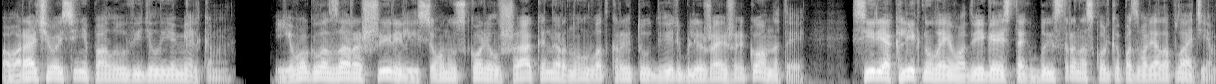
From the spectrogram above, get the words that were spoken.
Поворачиваясь, Синепала увидел ее мельком. Его глаза расширились, он ускорил шаг и нырнул в открытую дверь ближайшей комнаты. Сирия кликнула его, двигаясь так быстро, насколько позволяло платье.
